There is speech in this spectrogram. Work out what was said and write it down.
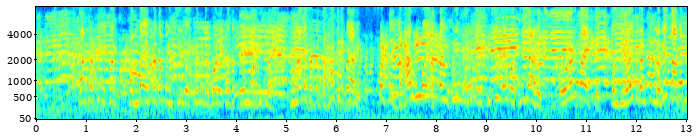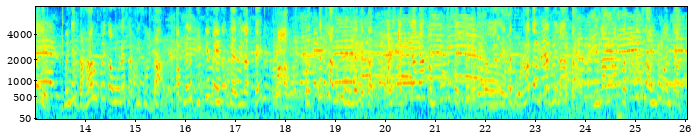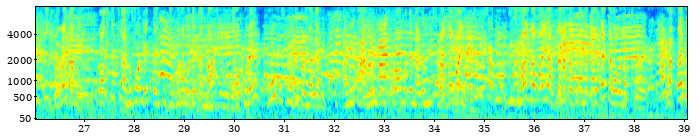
त्यासाठी एखाद समजा एखादा पेन्सिल एखादी रबर एखादं पेन मागितलं मुलांना वाटतं दहाच रुपये आहेत पण ते दहा रुपये आता इथे ही मुलं ते किती वेळ बसलेली आहेत? ओरडतायत ते पण गिराईक नंतर लगेच लागत नाही म्हणजे दहा रुपये कमवण्यासाठी सुद्धा आपल्याला किती मेहनत घ्यावी लागते? हा प्रत्यक्ष अनुभव मुलं घेतात. आणि आजच्या या संपूर्ण शैक्षणिक याच्या धोरणाचा विचार केला असता मुलांना प्रत्यक्ष अनुभवांची अतिशय गरज आहे. प्रत्यक्ष अनुभव हेच त्यांच्या जीवनामध्ये त्यांना पुढे खूप उपयोगी पडणारे आहेत आणि ह्या आनंद उत्सवामध्ये मॅडमनी स्वकमाई स्वकमाई आपल्याला करताना काय काय करावं लागतं ह्याचाच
